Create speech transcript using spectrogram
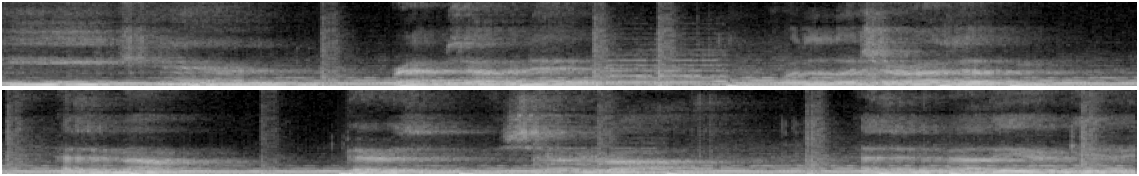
he can. Wrap himself in it. For the Lord shall rise up as a Mount Perazim. He shall be wroth. As in the valley of Gibeon,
